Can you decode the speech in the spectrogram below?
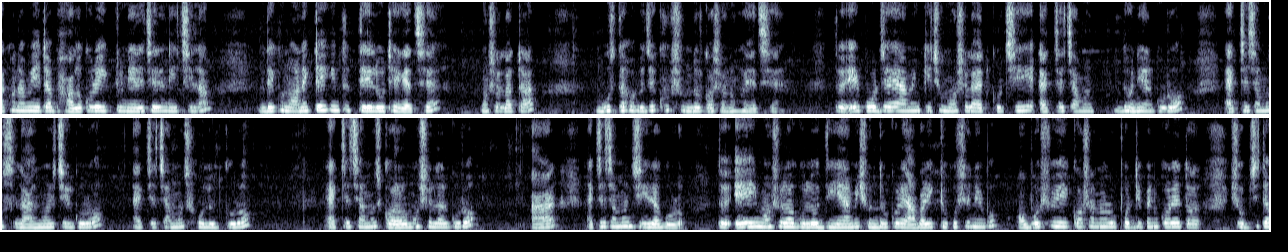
এখন আমি এটা ভালো করে একটু নেড়ে চেড়ে নিচ্ছিলাম। দেখুন, অনেকটাই কিন্তু তেল উঠে গেছে মশলাটা। বুঝতে হবে যে খুব সুন্দর কষানো হয়েছে। তো এ পর্যায়ে আমি কিছু মশলা অ্যাড করছি। এক চা চামচ ধনিয়ার গুঁড়ো, এক চা চামচ লাল মরিচের গুঁড়ো, এক চা চামচ হলুদ গুঁড়ো, এক চা চামচ গরম মশলার গুঁড়ো আর এক চা চামচ জিরা গুঁড়ো। তো এই মশলাগুলো দিয়ে আমি সুন্দর করে আবার একটু কষে নেব। অবশ্যই এই কষানোর উপর ডিপেন্ড করে তো সবজিটা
